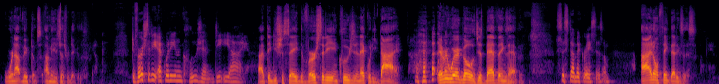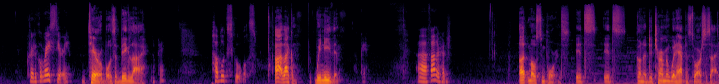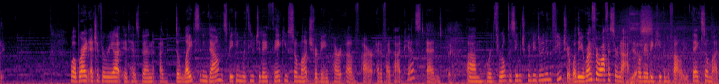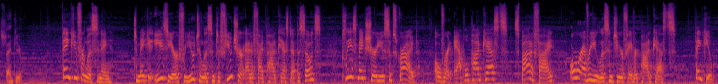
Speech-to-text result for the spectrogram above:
were not victims. I mean, it's just ridiculous. Diversity, equity, and inclusion (DEI). I think you should say diversity, inclusion, and equity die. Everywhere it goes, just bad things happen. Systemic racism, I don't think that exists. critical race theory. Terrible. It's a big lie. Okay. Public schools. I like them. We need them. Okay. Uh, fatherhood. Utmost importance. It's it's going to determine what happens to our society. Well, Brian Echevarria, it has been a delight sitting down and speaking with you today. Thank you so much for being part of our Edify podcast. And um, we're thrilled to see what you're going to be doing in the future, whether you run for office or not. Yes. We're going to be keeping to follow you. Thanks so much. Thank you. Thank you for listening. To make it easier for you to listen to future Edify podcast episodes, please make sure you subscribe over at Apple Podcasts, Spotify, or wherever you listen to your favorite podcasts. Thank you.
